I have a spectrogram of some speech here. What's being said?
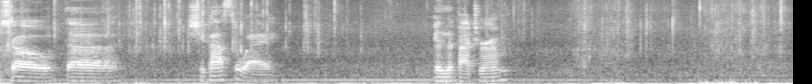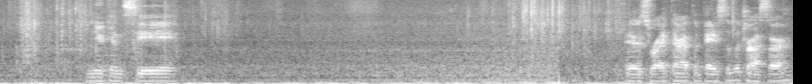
So the she passed away in the bedroom. And you can see it was right there at the base of the dresser.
